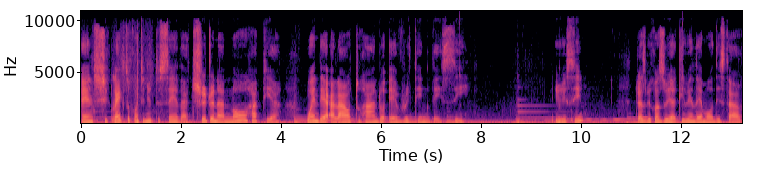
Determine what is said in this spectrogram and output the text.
And she likes to continue to say that children are no happier when they are allowed to handle everything they see. You see? Just because we are giving them all this stuff,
